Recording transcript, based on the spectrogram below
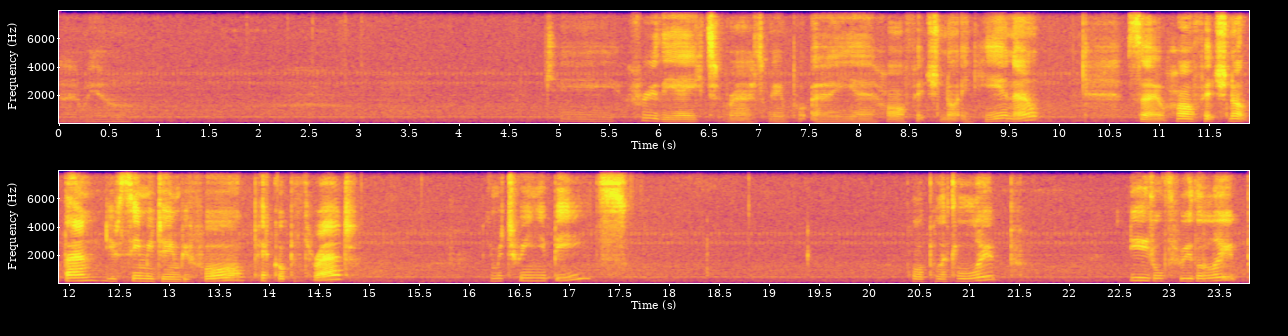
there we are okay through the 8 right I'm going to put a uh, half hitch knot in here now. So half hitch knot then, you've seen me doing before, pick up a thread in between your beads, pull up a little loop, needle through the loop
